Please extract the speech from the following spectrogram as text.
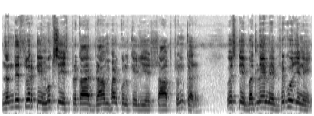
नंदीश्वर के मुख से इस प्रकार ब्राह्मण कुल के लिए शाप सुनकर उसके बदले में भृगु जी ने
